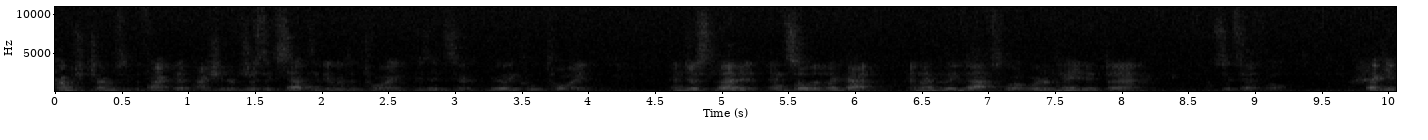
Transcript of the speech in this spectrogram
come to terms with the fact that I should have just accepted it was a toy, because it's a really cool toy, and just let it and sold it like that. And I believe that's what would have made it uh, successful. Thank you.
